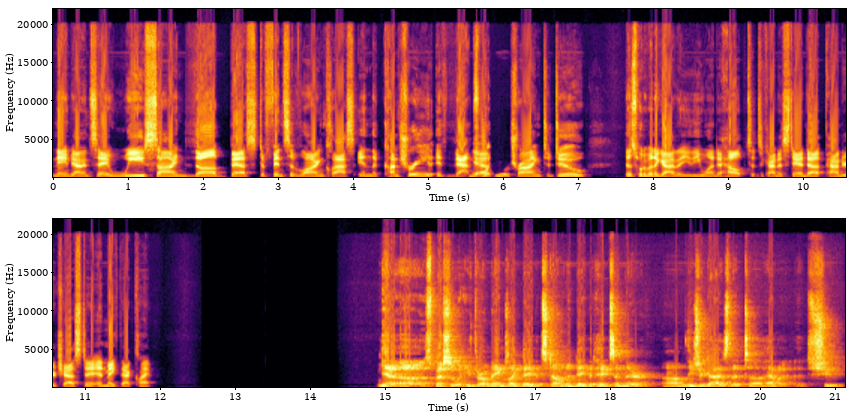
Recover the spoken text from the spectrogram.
name down and say we signed the best defensive line class in the country, if that's Yeah. what you were trying to do, this would have been a guy that you, you wanted to help to, to kind of stand up, pound your chest, and, and make that claim. Yeah, uh, especially when you throw names like David Stone and David Hicks in there. Um, these are guys that uh, have a shoot.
